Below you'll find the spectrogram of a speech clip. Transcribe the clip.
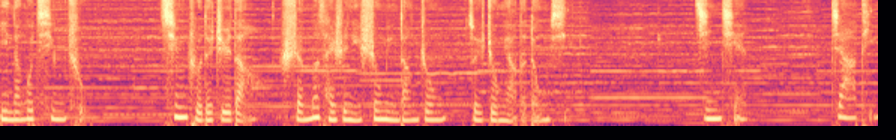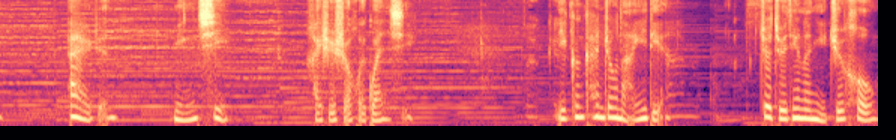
你能够清楚、清楚的知道什么才是你生命当中最重要的东西：金钱、家庭、爱人、名气，还是社会关系？你更看重哪一点？这决定了你之后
